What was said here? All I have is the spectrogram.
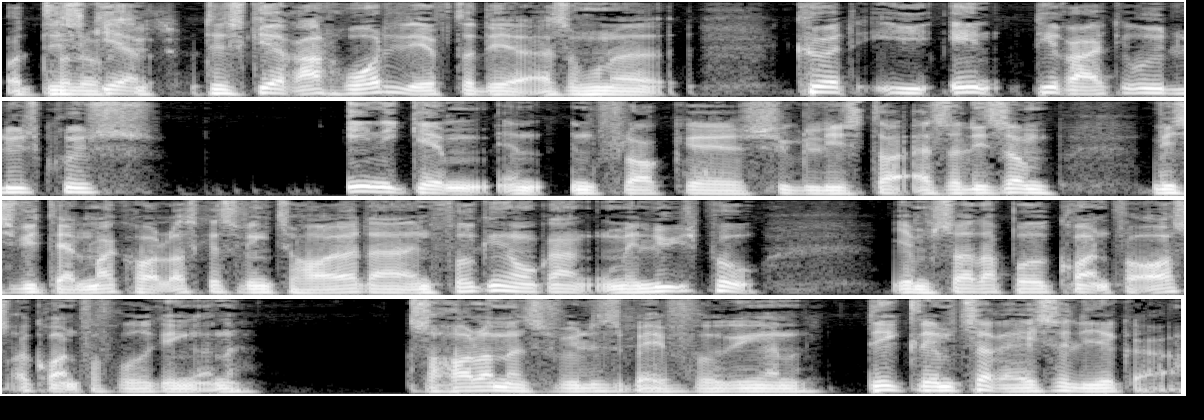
og det, sker, det sker ret hurtigt efter det her. Altså hun har kørt i ind direkte ud i et lyskryds, ind igennem en, en flok øh, cyklister. Altså ligesom, hvis vi i Danmark holder og skal svinge til højre, der er en fodgængerovergang med lys på, jamen så er der både grønt for os og grønt for fodgængerne. Og så holder man selvfølgelig tilbage for fodgængerne. Det glemte Therese lige at gøre.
